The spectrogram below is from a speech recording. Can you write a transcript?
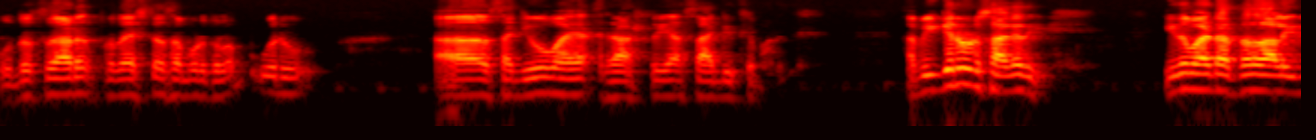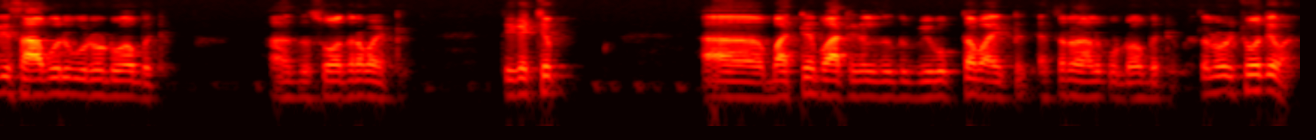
കുന്നത്തുനാട് പ്രദേശത്തെ സംബന്ധിച്ചിടത്തോളം ഒരു സജീവമായ രാഷ്ട്രീയ സാന്നിധ്യമാണ്. അപ്പോൾ ഇങ്ങനെ ഒരു സംഗതി ഇതുമായിട്ട് എത്ര നാൾ ഇനി സാബുവിന് മുന്നോട്ട് പോകാൻ പറ്റും? അത് സ്വതന്ത്രമായിട്ട്. തികച്ചും മറ്റ് പാർട്ടികളിൽ നിന്നും വിമുക്തമായിട്ട് എത്ര നാൾ കൊണ്ടുപോകാൻ പറ്റും എന്നുള്ളൊരു ചോദ്യമാണ്.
